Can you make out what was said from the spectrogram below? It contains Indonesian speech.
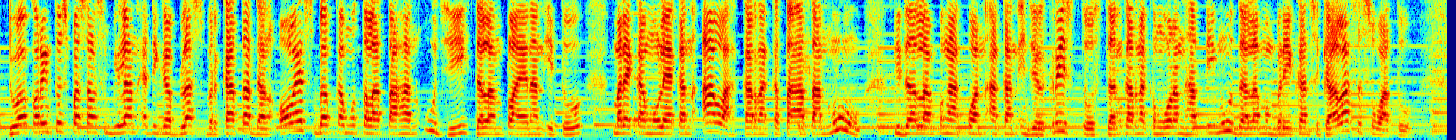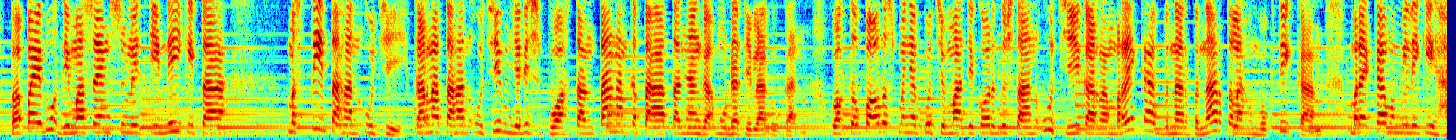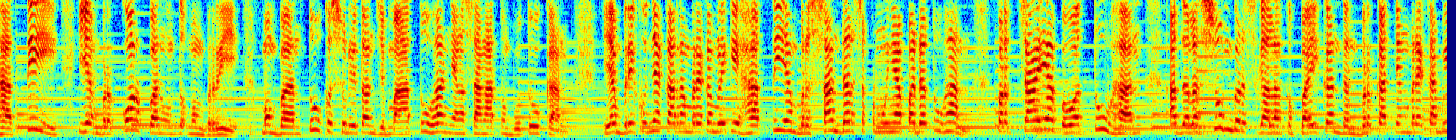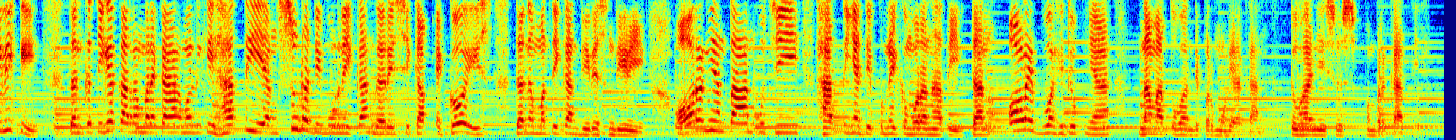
2 Korintus pasal 9 ayat 13 berkata dan oleh sebab kamu telah tahan uji dalam pelayanan itu mereka muliakan Allah karena ketaatanmu di dalam pengakuan akan Injil Kristus dan karena kemurahan hatimu dalam memberikan segala sesuatu. Bapak Ibu di masa yang sulit ini kita mesti tahan uji karena tahan uji menjadi sebuah tantangan ketaatan yang gak mudah dilakukan. Waktu Paulus menyebut jemaat di Korintus tahan uji karena mereka benar-benar telah membuktikan mereka memiliki hati yang berkorban untuk memberi, membantu kesulitan jemaat Tuhan yang sangat membutuhkan. Yang berikutnya karena mereka memiliki hati yang bersandar sepenuhnya pada Tuhan, percaya bahwa Tuhan adalah sumber segala kebaikan dan berkat yang mereka miliki. Dan ketiga karena mereka memiliki hati yang sudah dimurnikan dari sikap egois dan mementingkan diri sendiri. Orang yang tahan uji, hatinya dipenuhi kemurahan hati dan oleh buah hidupnya nama Tuhan dipermuliakan. Tuhan Yesus memberkati.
